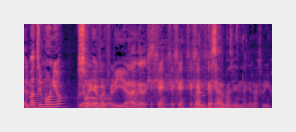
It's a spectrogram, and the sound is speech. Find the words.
El matrimonio Solo Guerra duró... Fría. La guerra- jeje, jeje, jeje, Va a jeje. empezar más bien la Guerra Fría.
